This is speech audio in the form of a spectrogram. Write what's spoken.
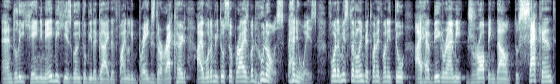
and Lee Haney. Maybe he's going to be the guy that finally breaks the record. I wouldn't be too surprised, but who knows? Anyways, for the Mr. Olympia 2022, I have Big Ramy dropping down to second,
